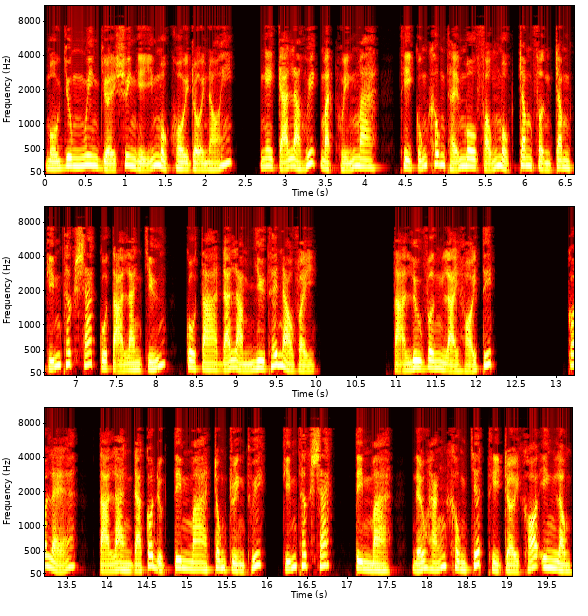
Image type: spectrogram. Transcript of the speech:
Mộ dung nguyên Duệ suy nghĩ một hồi rồi nói, ngay cả là huyết mạch huyễn ma, thì cũng không thể mô phỏng một trăm phần trăm kiếm thất sát của tạ Lan chứ, cô ta đã làm như thế nào vậy? Tạ Lưu Vân lại hỏi tiếp. Có lẽ, tạ Lan đã có được tim ma trong truyền thuyết, kiếm thất sát, tim ma, nếu hắn không chết thì trời khó yên lòng.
